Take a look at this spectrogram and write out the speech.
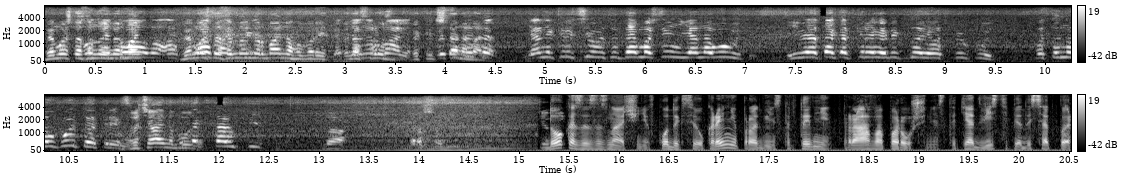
Ви можете зі мною посадова нормально. Ви особа- можете зі мною нормально говорити. Ви Це на службі, нормально. ви кричите на сидите- мене. Я не кричу, ви сидите в машині, я на вулиці. І ви отак відкриє вікно, я вас спілкуюсь. Постанову будете отримати? Звичайно, Ну буде. так ставимо підпис. Да. Era só. Докази зазначені в Кодексі України про адміністративні правопорушення, стаття 251.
